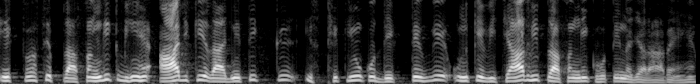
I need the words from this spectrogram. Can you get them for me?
एक तरह से प्रासंगिक भी हैं। आज के राजनीतिक स्थितियों को देखते हुए उनके विचार भी प्रासंगिक होते नज़र आ रहे हैं।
